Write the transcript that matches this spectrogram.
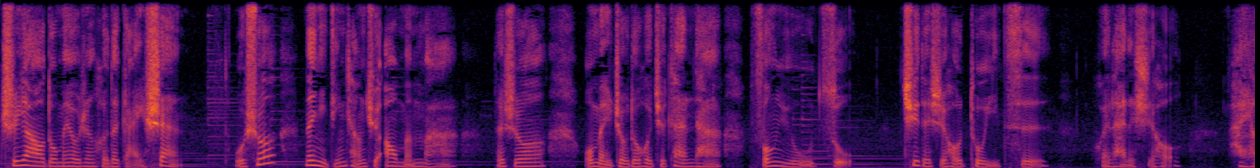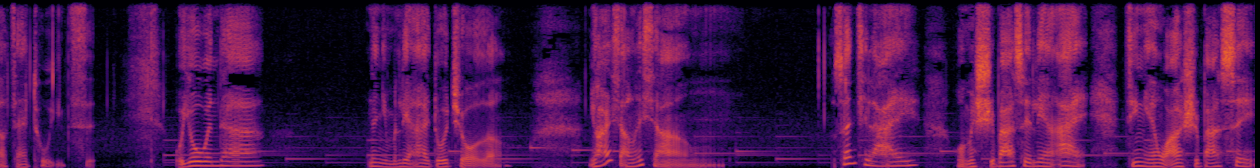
吃药都没有任何的改善。”我说：“那你经常去澳门吗？”他说：“我每周都会去看他，风雨无阻。去的时候吐一次，回来的时候。”还要再吐一次。我又问他：“那你们恋爱多久了？”女孩想了想，算起来，我们十八岁恋爱，今年我二十八岁，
